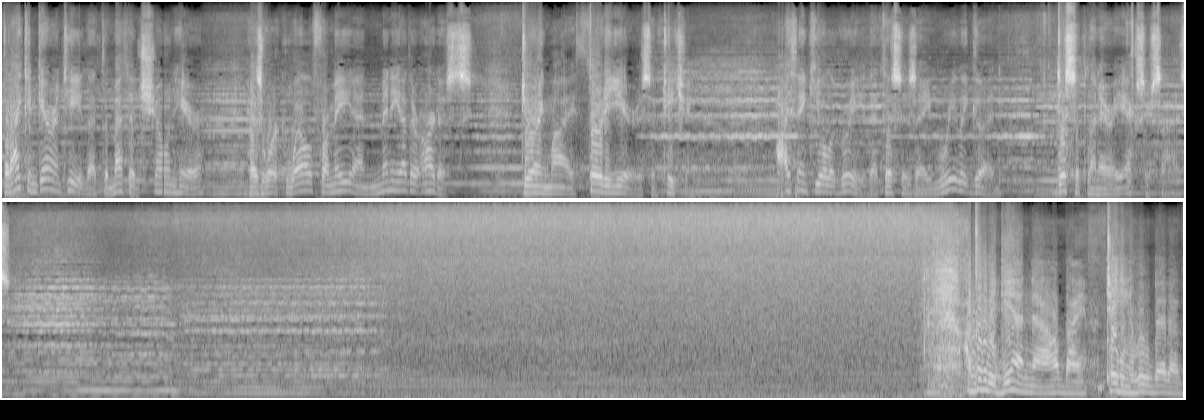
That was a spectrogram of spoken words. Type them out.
But I can guarantee that the method shown here has worked well for me and many other artists during my 30 years of teaching. I think you'll agree that this is a really good disciplinary exercise. I'm going to begin now by taking a little bit of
